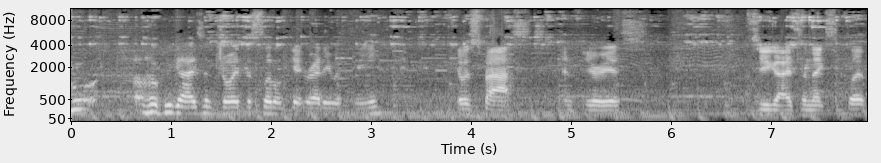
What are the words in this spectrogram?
I hope you guys enjoyed this little get ready with me. It was fast and furious. See you guys in the next clip.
